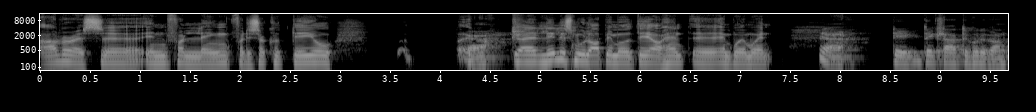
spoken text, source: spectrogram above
Alvarez øh, inden for længe, fordi så kunne det jo ja, gøre en lille smule op imod det at hente øh, Mbuemo ind. ja det, det er klart, det kunne det godt.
